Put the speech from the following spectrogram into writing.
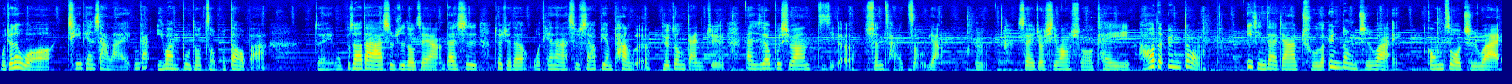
我觉得我。七天下来，应该一万步都走不到吧？对，我不知道大家是不是都这样，但是就觉得我天哪，是不是要变胖了？有这种感觉，但是又不希望自己的身材走样，嗯，所以就希望说可以好好的运动。疫情在家，除了运动之外，工作之外，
